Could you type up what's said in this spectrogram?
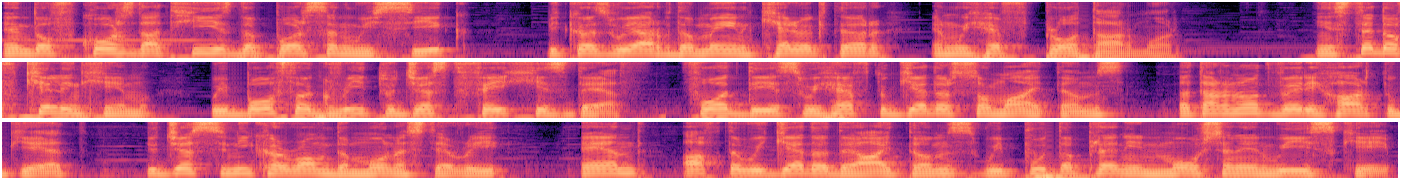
and of course that he is the person we seek because we are the main character and we have plot armor. Instead of killing him, we both agree to just fake his death. For this we have to gather some items that are not very hard to get, you just sneak around the monastery and after we gather the items we put the plan in motion and we escape.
